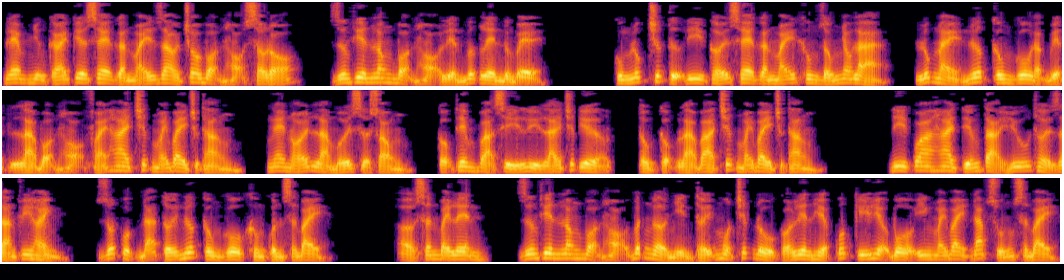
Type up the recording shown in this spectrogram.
đem những cái kia xe gắn máy giao cho bọn họ sau đó, dương thiên long bọn họ liền bước lên đường về cùng lúc trước tự đi cưỡi xe gắn máy không giống nhau là, lúc này nước congo đặc biệt là bọn họ phái hai chiếc máy bay trực thăng, nghe nói là mới sửa xong, cộng thêm vạ xì lì lái chiếc kia, tổng cộng là ba chiếc máy bay trực thăng. Đi qua hai tiếng tả hữu thời gian phi hành, rốt cuộc đã tới nước congo không quân sân bay. Ở sân bay lên, dương thiên long bọn họ bất ngờ nhìn thấy một chiếc đồ có liên hiệp quốc ký hiệu boeing máy bay đáp xuống sân bay.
